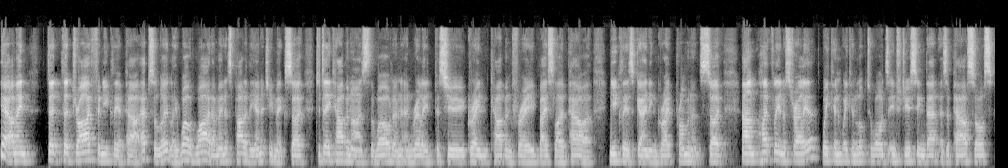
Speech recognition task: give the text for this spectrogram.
Yeah, I mean, the drive for nuclear power, absolutely. Worldwide, I mean, it's part of the energy mix. So to decarbonize the world and, and really pursue green carbon-free baseload power, nuclear is gaining great prominence. So Um, hopefully in Australia, we can look towards introducing that as a power source.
